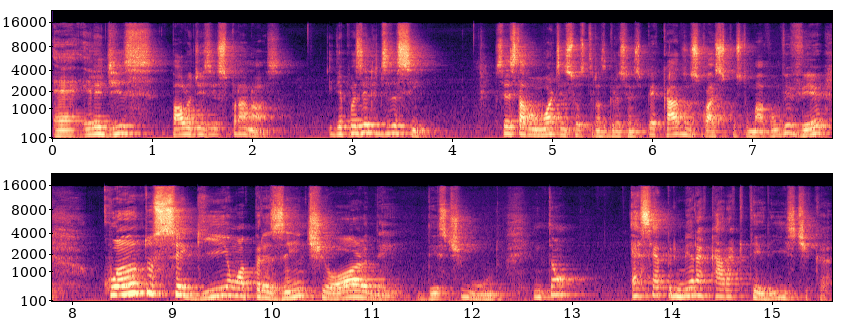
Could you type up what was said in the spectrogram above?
é, ele diz, Paulo diz isso para nós. E depois ele diz assim: vocês estavam mortos em suas transgressões e pecados, nos quais costumavam viver, quando seguiam a presente ordem deste mundo. Então, essa é a primeira característica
